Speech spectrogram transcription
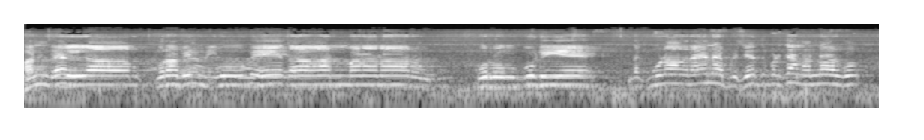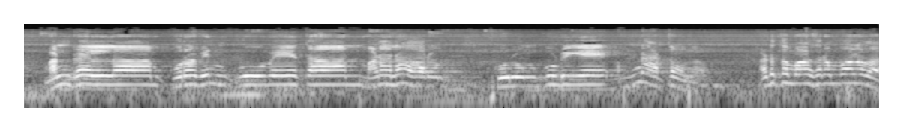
மன்றெல்லாம் குறவின் பூவேதான் மணனாரும் குறுங்குடியே. இந்த மூணாவது ராயனை இப்படி சேர்த்து படித்தா நல்லா இருக்கும். மன்றெல்லாம் குறவின் பூவே தான் மணனாரும் குறுங்குடியே அப்படின்னு அர்த்தம் வந்தோம் அடுத்த மாசம் போலவா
